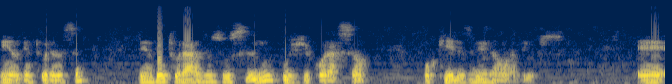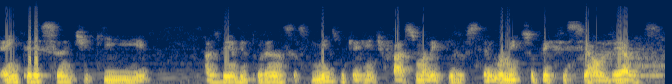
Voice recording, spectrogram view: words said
bem-aventurança. Bem-aventurados os limpos de coração, porque eles verão a Deus. É, é interessante que as bem-aventuranças, mesmo que a gente faça uma leitura extremamente superficial delas,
